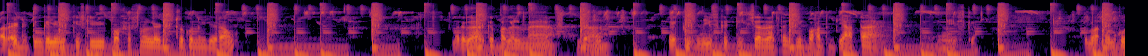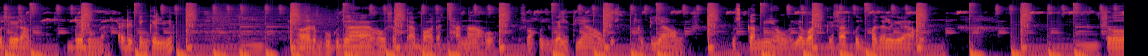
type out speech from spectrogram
और एडिटिंग के लिए मैं किसी भी प्रोफेशनल एडिटर को नहीं दे रहा हूँ। मेरे घर के बगल में जो है, एक इंग्लिश के टीचर रहते हैं, जो बहुत ज्ञाता है इंग्लिश के। तो मैं उनको दे रहा, दे दूँगा एडिटिंग के लिए। और बुक जो है, हो सकता है बहुत अच्छा ना हो, उसमें कुछ गलतियाँ हो, कुछ त्रुटियाँ हो, कुछ कमी हो या वक्त के साथ कुछ बदल गया हो तो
